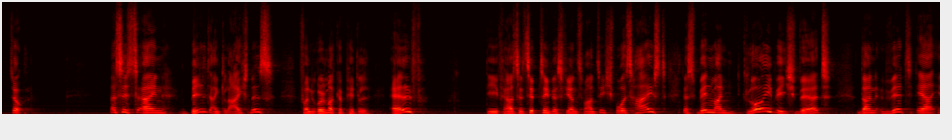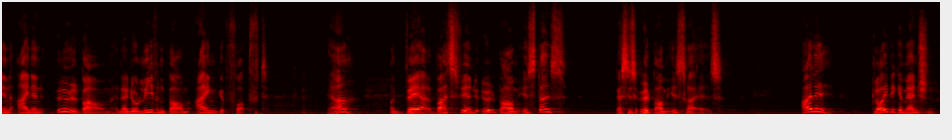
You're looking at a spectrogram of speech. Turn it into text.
So, das ist ein Bild, ein Gleichnis von Römer Kapitel 11, die Verse 17 bis 24, wo es heißt, dass wenn man gläubig wird, dann wird er in einen Ölbaum, in einen Olivenbaum eingepfropft. Ja? Und wer, was für ein Ölbaum ist das? Das ist Ölbaum Israels. Alle gläubige Menschen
